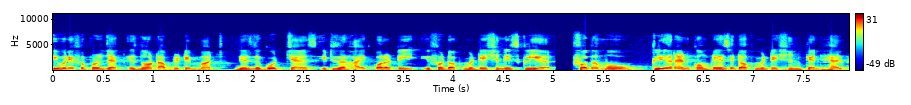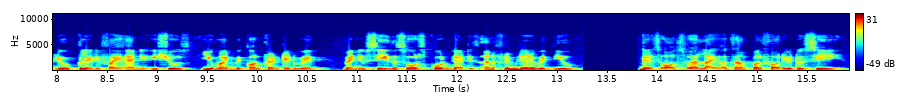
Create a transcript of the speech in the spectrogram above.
Even if a project is not updated much, there is a good chance it is a high quality if a documentation is clear. Furthermore, clear and comprehensive documentation can help you clarify any issues you might be confronted with when you see the source code that is unfamiliar with you. There is also a live example for you to see.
